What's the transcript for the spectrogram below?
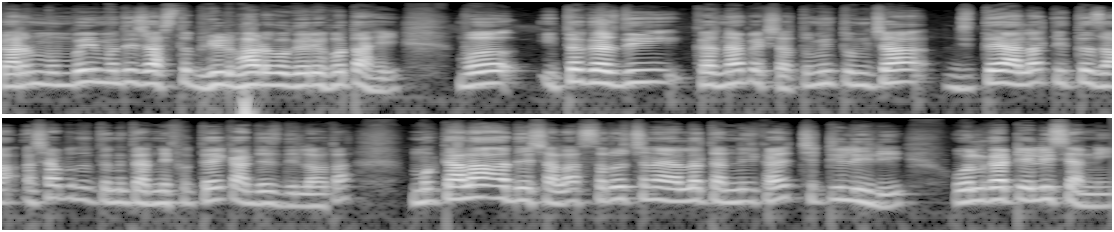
कारण मुंबईमध्ये जास्त भीडभाड वगैरे होत आहे व इथं गर्दी करण्यापेक्षा तुम्ही तुमच्या जिथे आला तिथं जा. अशा पद्धतीने त्यांनी फक्त एक आदेश दिला होता. मग त्याला आदेशाला सर्वोच्च न्यायालयाला त्यांनी काय चिठ्ठी लिहिली? ओल्गा टेलिस यांनी.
